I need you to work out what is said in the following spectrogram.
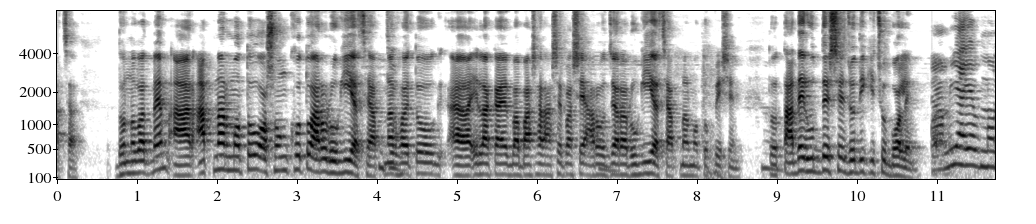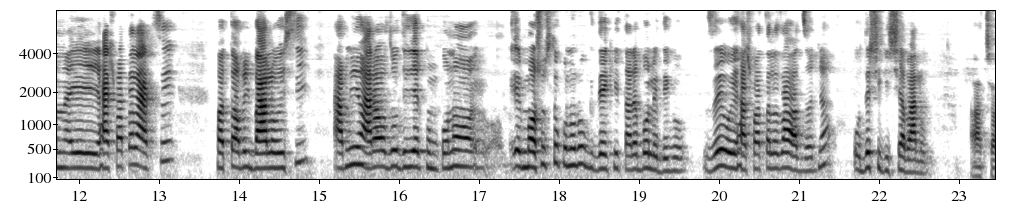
আচ্ছা ধন্যবাদ ম্যাম। আর আপনার মতো অসংখ্য তো আরও রোগী আছে। আপনার হয়তো এলাকায় বা বাসার আশেপাশে আরও যারা রোগী আছে আপনার মতো পেশেন্ট তো তাদের উদ্দেশ্যে যদি কিছু বলেন। আমি এই মনে এই হাসপাতালে আসছি হয়তো আমি ভালো হয়েছি আমি আরও যদি এরকম কোনো এর অসুস্থ কোনো রোগ দেখি তাহলে বলে দিব যে ওই হাসপাতালে যাওয়ার জন্য ওদের চিকিৎসা ভালো। আচ্ছা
